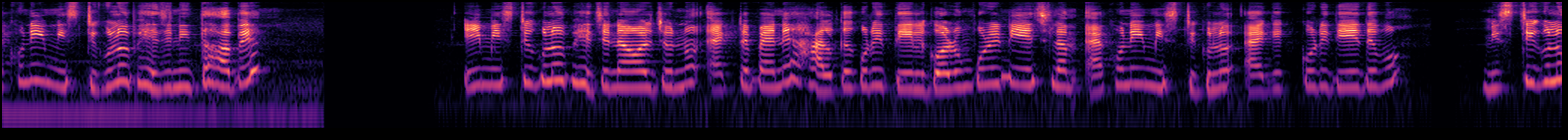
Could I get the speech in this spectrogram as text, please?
এখন এই মিষ্টিগুলো ভেজে নিতে হবে। এই মিষ্টিগুলো ভেজে নেওয়ার জন্য একটা প্যানে হালকা করে তেল গরম করে নিয়েছিলাম। এখন এই মিষ্টিগুলো এক এক করে দিয়ে দেব। মিষ্টিগুলো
